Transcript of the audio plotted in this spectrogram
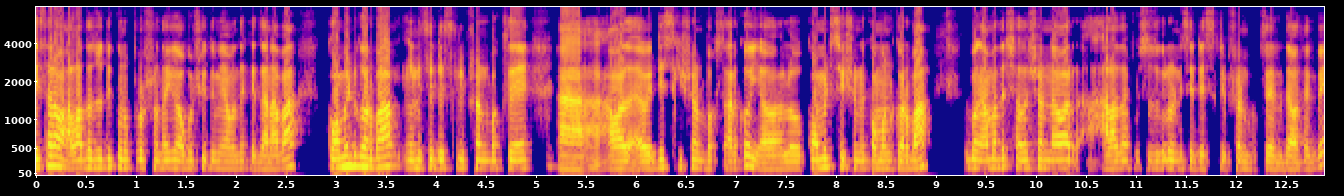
এছাড়াও আলাদা যদি কোনো প্রশ্ন থাকে অবশ্যই তুমি আমাদেরকে জানাবা। কমেন্ট করবা নিচে ডেসক্রিপশন বক্সে ওই ডেসক্রিপশন বক্স আর কই হলো কমেন্ট সেকশনে কমেন্ট করবা এবং আমাদের সাজেশন নেওয়ার আলাদা প্রসেসগুলো নিচে ডেসক্রিপশন বক্সে দেওয়া থাকবে।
